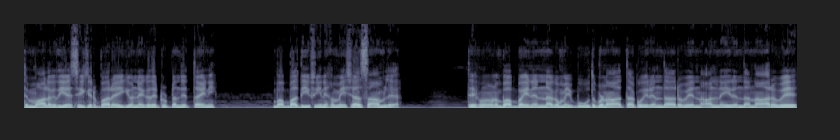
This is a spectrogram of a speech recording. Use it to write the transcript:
ਤੇ ਮਾਲਕ ਦੀ ਐਸੀ ਕਿਰਪਾ ਰਹੀ ਕਿ ਉਹਨੇ ਕਦੇ ਟੁੱਟਣ ਦਿੱਤਾ ਹੀ ਨਹੀਂ। ਬਾਬਾ ਦੀਪ ਸਿੰਘ ਨੇ ਹਮੇਸ਼ਾ ਸਾਂਭ ਲਿਆ। ਤੇ ਹੁਣ ਬਾਬਾ ਜੀ ਨੇ ਇੰਨਾ ਕੁ ਮਜ਼ਬੂਤ ਬਣਾਤਾ ਕੋਈ ਰਹਿੰਦਾ ਰਵੇ, ਨਾਲ ਨਹੀਂ ਰਹਿੰਦਾ, ਨਾ ਰਵੇ।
